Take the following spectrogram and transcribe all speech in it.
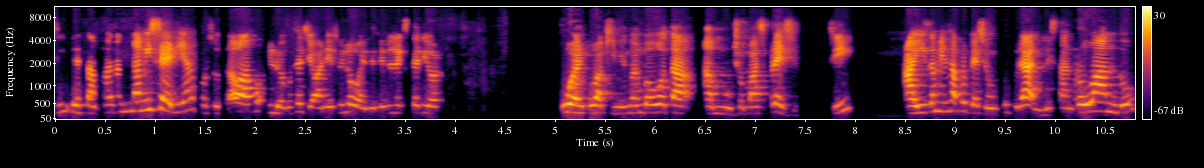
le están pagando una miseria por su trabajo y luego se llevan eso y lo venden en el exterior o, aquí mismo en Bogotá a mucho más precio, ¿sí? Ahí también es apropiación cultural, le están robando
